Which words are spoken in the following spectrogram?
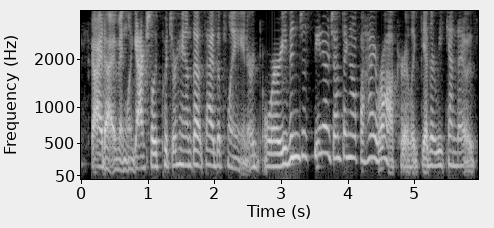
skydiving, like actually put your hands outside the plane or, or even just, you know, jumping off a high rock or like the other weekend I was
